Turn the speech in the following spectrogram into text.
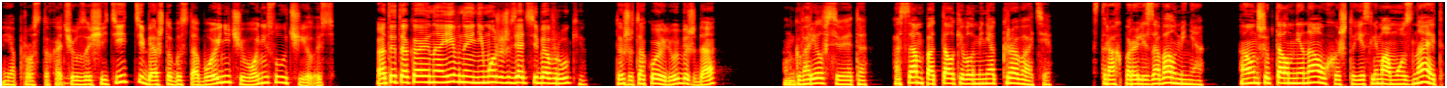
Я просто хочу защитить тебя, чтобы с тобой ничего не случилось. А ты такая наивная не можешь взять себя в руки. Ты же такое любишь, да?» Он говорил все это, а сам подталкивал меня к кровати. Страх парализовал меня, а он шептал мне на ухо, что если мама узнает,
